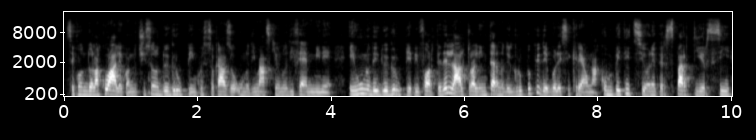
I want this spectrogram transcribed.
secondo la quale quando ci sono due gruppi, in questo caso uno di maschi e uno di femmine, e uno dei due gruppi è più forte dell'altro, all'interno del gruppo più debole si crea una competizione per spartirsi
